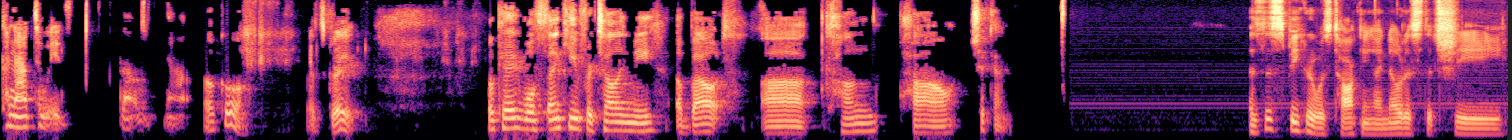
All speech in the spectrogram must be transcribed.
connect with them. Yeah. Oh, cool. That's great. Okay, well, thank you for telling me about uh, Kung Pao chicken. As this speaker was talking, I noticed that she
